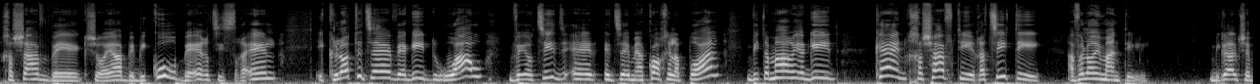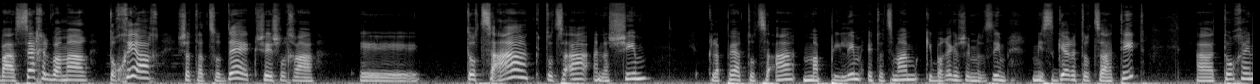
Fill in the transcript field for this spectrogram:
חשב ב- כשהוא היה בביקור בארץ ישראל, יקלוט את זה ויגיד, וואו, ויוציא את זה מהכוח אל הפועל, ואיתמר יגיד, כן, חשבתי, רציתי, אבל לא האמנתי לי. בגלל שבא השכל ואמר, תוכיח שאתה צודק, שיש לך אה, תוצאה, תוצאה, אנשים כלפי התוצאה, מפילים את עצמם, כי ברגע שהם עושים מסגרת תוצאתית, התוכן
